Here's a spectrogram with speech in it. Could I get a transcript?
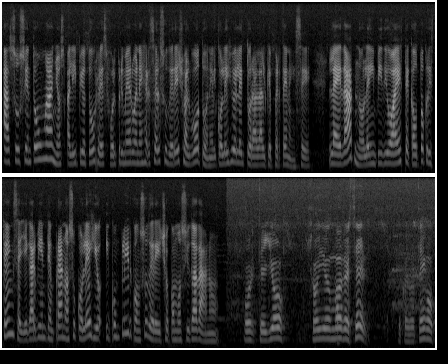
A sus 101 años, Alipio Torres fue el primero en ejercer su derecho al voto en el colegio electoral al que pertenece. La edad no le impidió a este cautocristense llegar bien temprano a su colegio y cumplir con su derecho como ciudadano. Porque yo soy un modo de ser, que cuando tengo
